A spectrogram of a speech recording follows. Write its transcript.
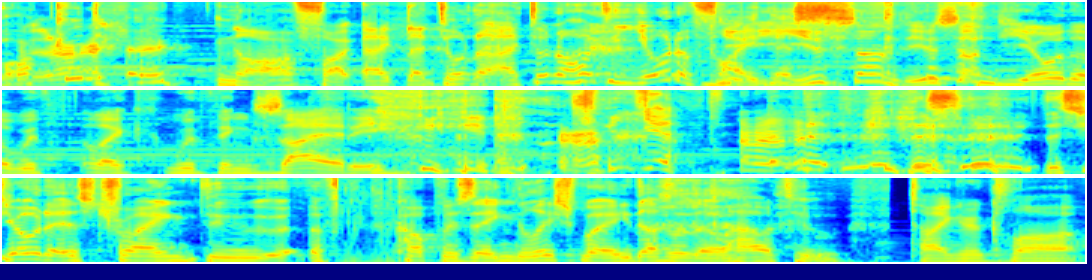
No, fuck. I, I don't know. I don't know how to Yoda-fy You, this. you sound you sound Yoda with like with anxiety. yeah. this, this Yoda is trying to uh, fuck up his English, but he doesn't know how to. Tiger Claw,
